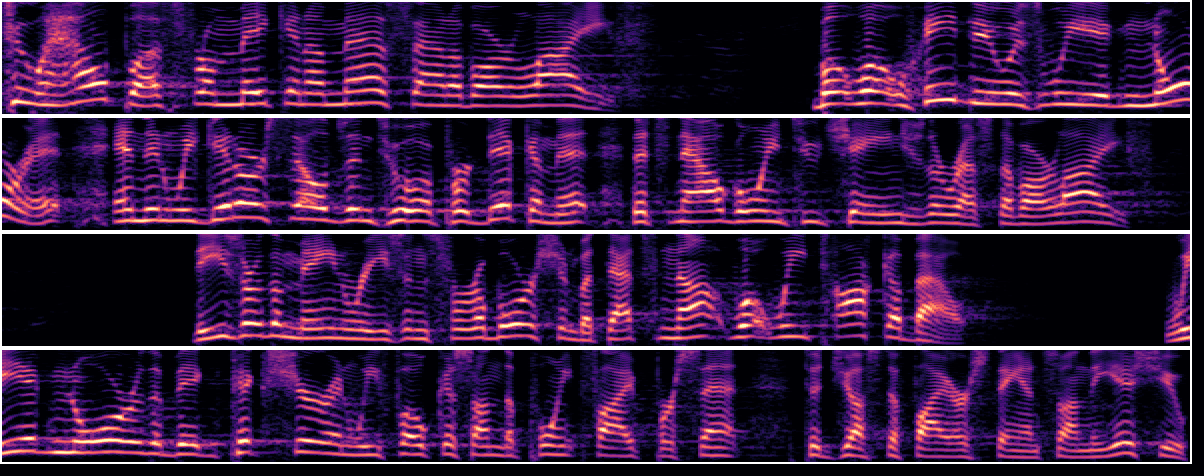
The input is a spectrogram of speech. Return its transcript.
to help us from making a mess out of our life. But what we do is we ignore it and then we get ourselves into a predicament that's now going to change the rest of our life. These are the main reasons for abortion, but that's not what we talk about. We ignore the big picture and we focus on the 0.5% to justify our stance on the issue.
